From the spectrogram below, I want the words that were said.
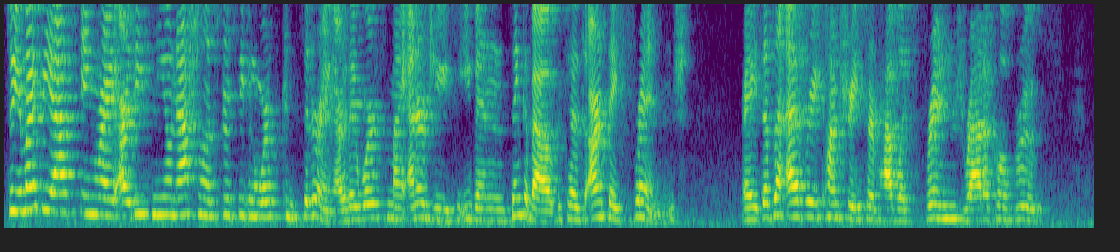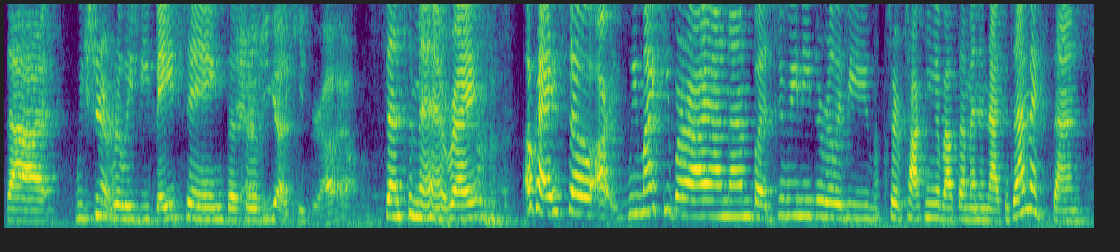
So you might be asking, right, are these neo-nationalist groups even worth considering? Are they worth my energy to even think about? Because aren't they fringe? Right? Doesn't every country sort of have like fringe radical groups that we shouldn't really be basing the yeah, sort of you got to keep your eye on them. sentiment, right? okay, so our, we might keep our eye on them, but do we need to really be sort of talking about them in an academic sense?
